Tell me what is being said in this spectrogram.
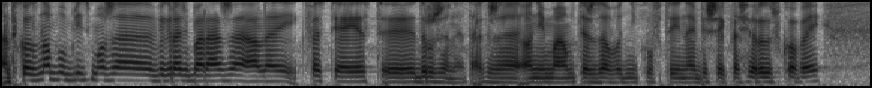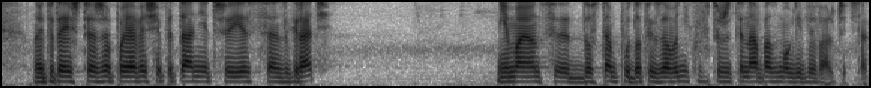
A tylko znowu Blitz może wygrać baraże, ale kwestia jest y, drużyny, także oni mają też zawodników w tej najwyższej klasie rozrywkowej. No i tutaj szczerze pojawia się pytanie, czy jest sens grać, nie mając y, dostępu do tych zawodników, którzy ten awans mogli wywalczyć, tak?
